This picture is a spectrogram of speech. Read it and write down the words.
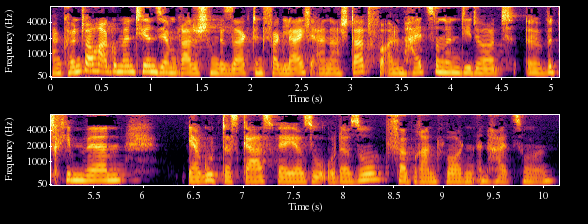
Man könnte auch argumentieren, Sie haben gerade schon gesagt, den Vergleich einer Stadt, vor allem Heizungen, die dort äh, betrieben werden. Ja gut, das Gas wäre ja so oder so verbrannt worden in Heizungen.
